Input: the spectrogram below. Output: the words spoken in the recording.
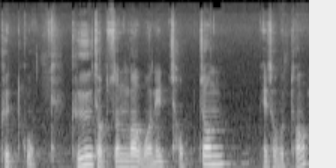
긋고 그 접선과 원의 접점에서부터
